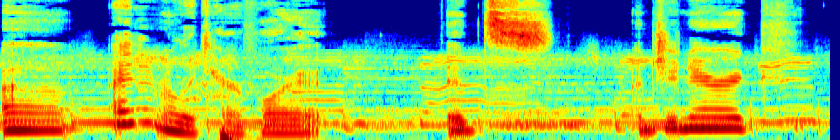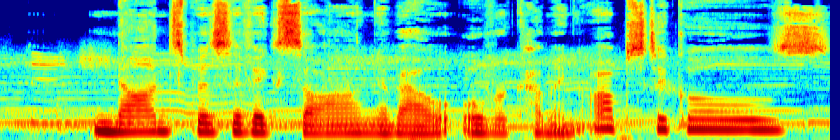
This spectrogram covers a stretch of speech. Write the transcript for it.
Uh, I didn't really care for it. It's a generic, non specific song about overcoming obstacles,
